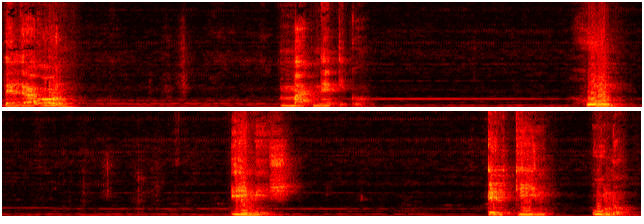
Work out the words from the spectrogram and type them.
del dragón magnético. Jun Imish. El Kin 1.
